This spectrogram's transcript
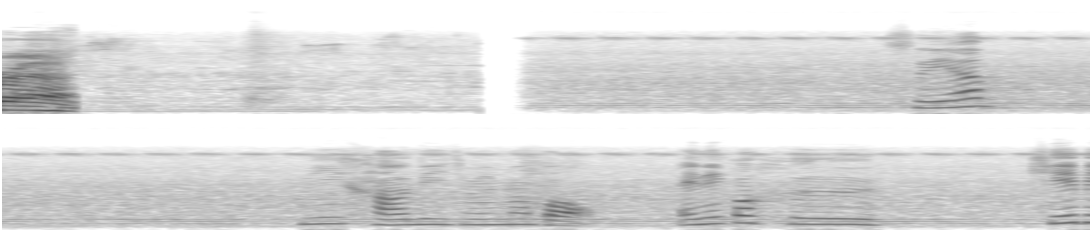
bruh, เสียบมีข่าวดีจะไม่มาบอก ไอ้นี่ก็คือ คลิป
